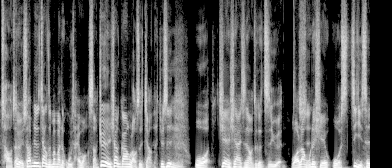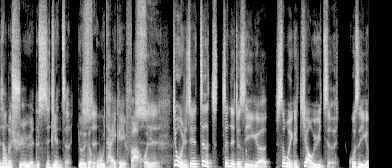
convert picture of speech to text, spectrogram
超赞。对，所以他们就是这样子慢慢的舞台往上，就有点像刚刚老师讲的，就是我既然现在身上有这个资源，我要让我那些我自己身上的学员的实践者有一个舞台可以发挥。就我觉得这个真的就是一个身为一个教育者。或是一个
